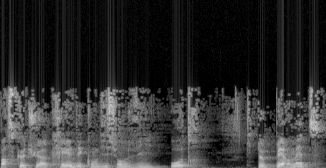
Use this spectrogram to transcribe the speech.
parce que tu as créé des conditions de vie autres qui te permettent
